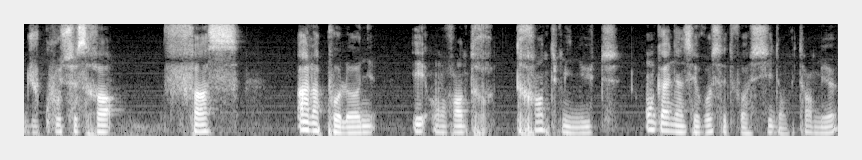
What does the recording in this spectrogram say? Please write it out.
Du coup, ce sera face à la Pologne et on rentre 30 minutes. On gagne un 0 cette fois-ci, donc tant mieux.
